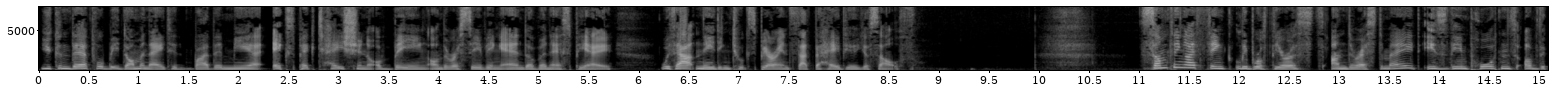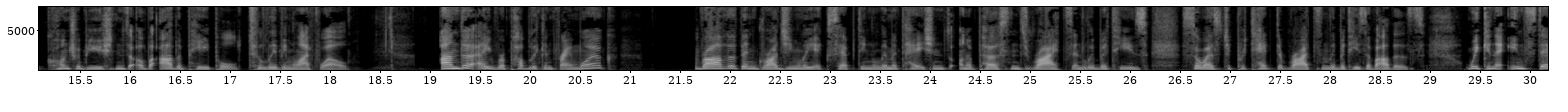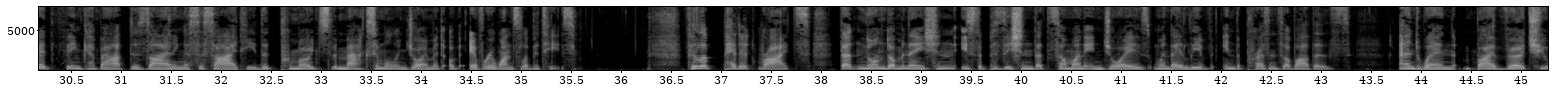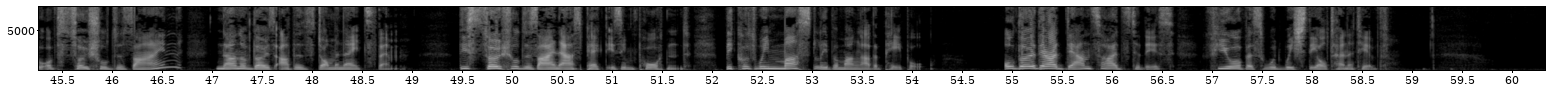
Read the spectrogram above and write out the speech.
You can therefore be dominated by the mere expectation of being on the receiving end of an SPA without needing to experience that behaviour yourself. Something I think liberal theorists underestimate is the importance of the contributions of other people to living life well. Under a Republican framework, rather than grudgingly accepting limitations on a person's rights and liberties so as to protect the rights and liberties of others, we can instead think about designing a society that promotes the maximal enjoyment of everyone's liberties. Philip Pettit writes that non domination is the position that someone enjoys when they live in the presence of others, and when, by virtue of social design, none of those others dominates them. This social design aspect is important because we must live among other people. Although there are downsides to this, few of us would wish the alternative.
